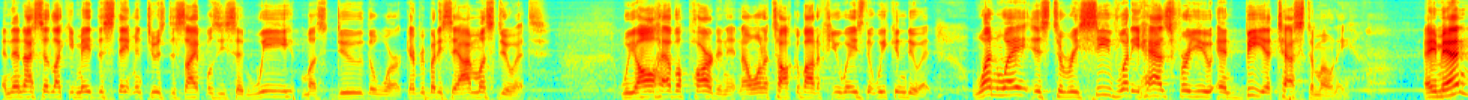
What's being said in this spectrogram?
And then I said, like he made this statement to his disciples, he said, We must do the work. Everybody say, I must do it. We all have a part in it, and I want to talk about a few ways that we can do it. One way is to receive what he has for you and be a testimony. Amen?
